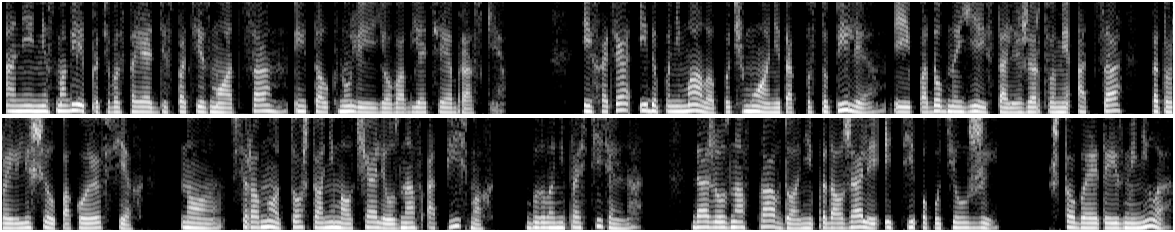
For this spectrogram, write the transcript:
Они не смогли противостоять деспотизму отца и толкнули ее в объятия Браски. И хотя Ида понимала, почему они так поступили, и, подобно ей, стали жертвами отца, который лишил покоя всех, Но все равно то, что они молчали, узнав о письмах, было непростительно. Даже узнав правду, они продолжали идти по пути лжи. Что бы это изменило?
